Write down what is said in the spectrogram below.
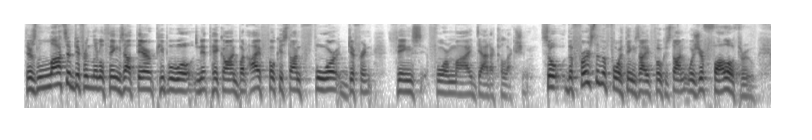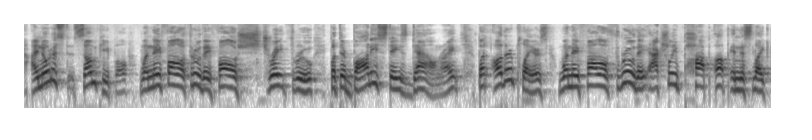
There's lots of different little things out there people will nitpick on, but I've focused on four different things for my data collection. So the first of the four things I focused on was your follow through. I noticed some people, when they follow through, they follow straight through, but their body stays down, right? But other players, when they follow through, they actually pop up in this like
